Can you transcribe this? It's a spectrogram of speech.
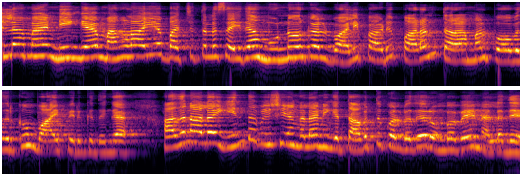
இல்லாமல் நீங்கள் மகளாய பட்சத்தில் செய்த முன்னோர்கள் வழிபாடு படம் தராமல் போவதற்கும் வாய்ப்பு இருக்குதுங்க. அதனால் இந்த விஷயங்களை நீங்கள் தவிர்த்து கொள்வது ரொம்பவே நல்லது.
